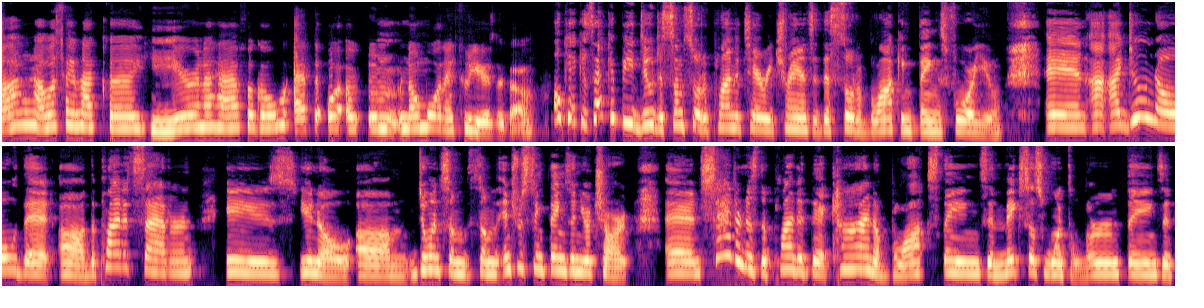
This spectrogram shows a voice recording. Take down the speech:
uh, I would say like a year and a half ago, at the, or, or um, no more than two years ago. Okay, because that could be due to some sort of planetary transit that's sort of blocking things for you. And I, I do know that uh, the planet Saturn is, you know, um, doing some some interesting things in your chart. And Saturn is the planet that kind of blocks things and makes us want to learn things. And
